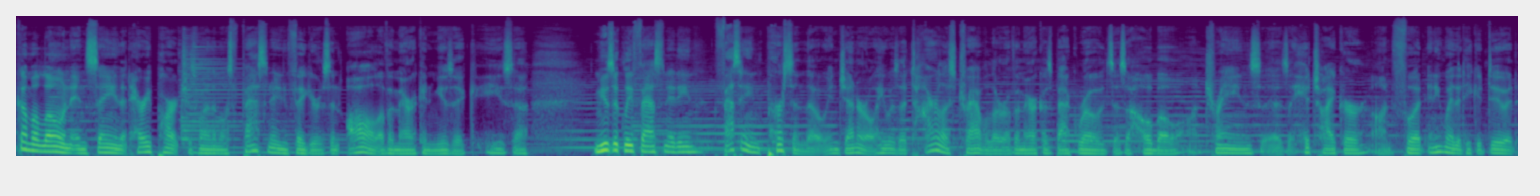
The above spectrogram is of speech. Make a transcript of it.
think I'm alone in saying that Harry Partch is one of the most fascinating figures in all of American music. He's a musically fascinating, fascinating person, though, in general. He was a tireless traveler of America's back roads as a hobo, on trains, as a hitchhiker, on foot, any way that he could do it.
